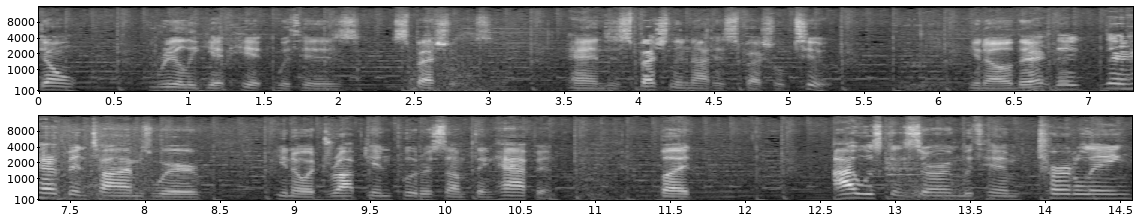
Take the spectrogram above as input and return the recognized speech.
don't really get hit with his specials, and especially not his special 2. You know, there, there, there have been times where, you know, a dropped input or something happened, but I was concerned with him turtling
